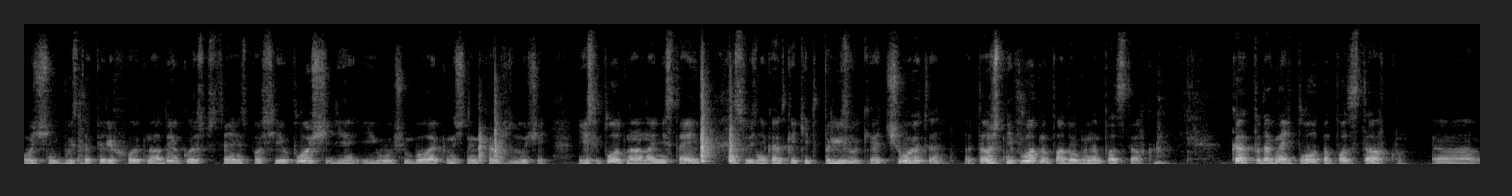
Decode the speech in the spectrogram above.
очень быстро переходит на деку, распространяется по всей площади, и, в общем, балайка начинает хорошо звучать. Если плотно она не стоит, у нас возникают какие-то призвуки. От чего это? От того, что неплотно подогнана подставка. Как подогнать плотно подставку? Э,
